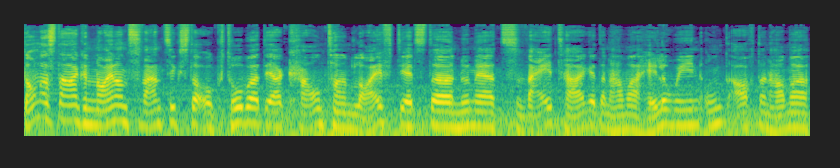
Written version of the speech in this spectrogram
Donnerstag, 29. Oktober, der Countdown läuft jetzt uh, nur mehr zwei Tage, dann haben wir Halloween und auch dann haben wir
